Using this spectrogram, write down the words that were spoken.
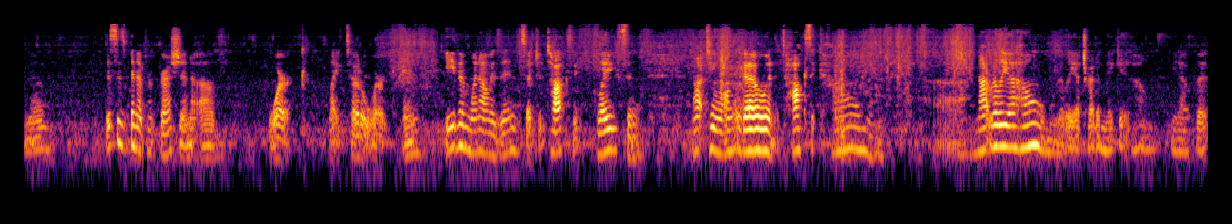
You know, this has been a progression of work, like total work. And even when I was in such a toxic place and not too long ago in a toxic home and not really a home, really. I try to make it home, you know, but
